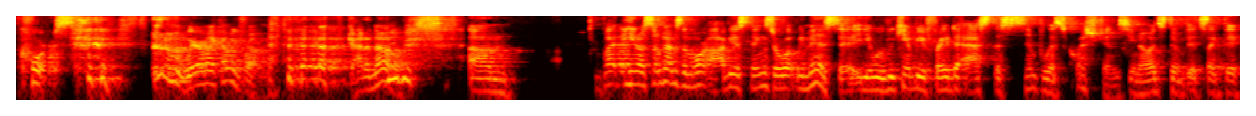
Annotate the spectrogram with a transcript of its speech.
course where am i coming from gotta know mm-hmm. um, but you know sometimes the more obvious things are what we miss uh, we can't be afraid to ask the simplest questions you know it's the it's like the,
